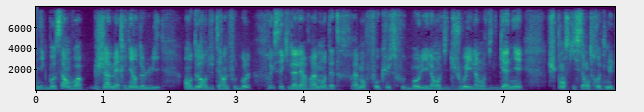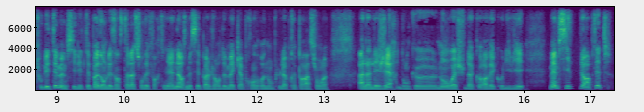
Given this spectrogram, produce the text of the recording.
Nick Bossa, on voit jamais rien de lui en dehors du terrain de football. Le truc, c'est qu'il a l'air vraiment d'être vraiment focus football. Il a envie de jouer, il a envie de gagner. Je pense qu'il s'est entretenu tout l'été, même s'il n'était pas dans les installations des 49ers, mais c'est pas le genre de mec à prendre non plus la préparation à la légère. Donc euh, non, ouais, je suis d'accord avec Olivier. Même s'il aura peut-être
